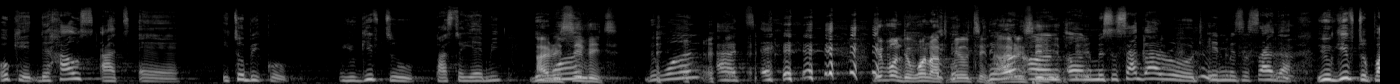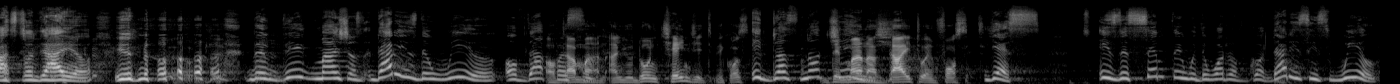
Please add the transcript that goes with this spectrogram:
Okay, the house at uh, you give to Pastor Yemi. The I one- receive it. The one at uh, Even the one at Milton, the I one receive on, it. on Mississauga Road in Mississauga, you give to Pastor Dyer, you know. the big mansions, that is the will of that of person. that man, and you don't change it because It does not the change. man has died to enforce it. Yes. It's the same thing with the word of God. That is his will.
